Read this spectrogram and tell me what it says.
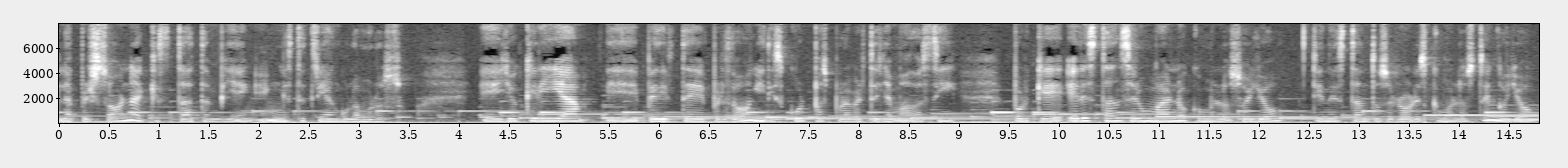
la persona que está también en este triángulo amoroso. Eh, yo quería eh, pedirte perdón y disculpas por haberte llamado así, porque eres tan ser humano como lo soy yo, tienes tantos errores como los tengo yo.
